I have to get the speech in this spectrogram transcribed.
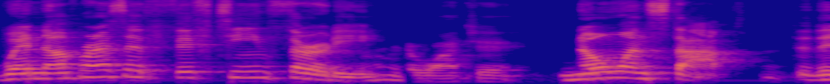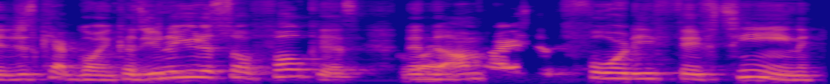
when the umpire said 15-30, I need to watch it. no one stopped. They just kept going because you know you're just so focused. Then the umpire said 40 15,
